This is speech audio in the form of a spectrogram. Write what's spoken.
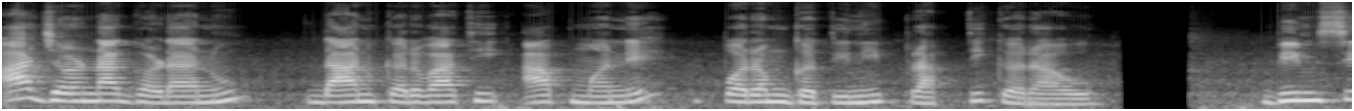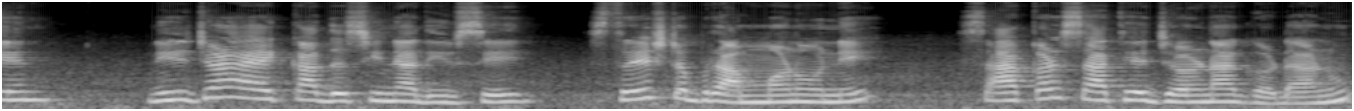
આ જળના ગળાનું દાન કરવાથી આપ મને પરમ ગતિની પ્રાપ્તિ કરાવો. ભીમસેન નિર્જળા એકાદશીના દિવસે શ્રેષ્ઠ બ્રાહ્મણોને સાકર સાથે જળના ગળાનું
